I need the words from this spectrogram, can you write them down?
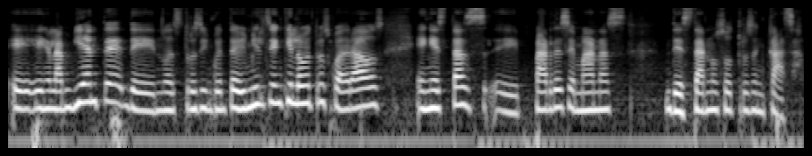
eh, en el ambiente de nuestros 51.100 kilómetros cuadrados en estas eh, par de semanas de estar nosotros en casa.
